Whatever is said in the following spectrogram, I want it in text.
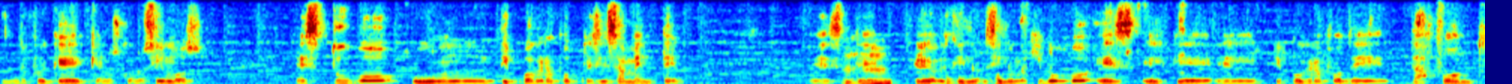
donde fue que, nos conocimos, estuvo un tipógrafo precisamente, este, si, no, me equivoco, es el, que, el tipógrafo de Dafont.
